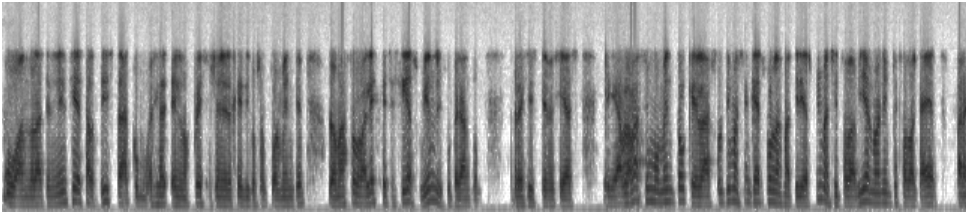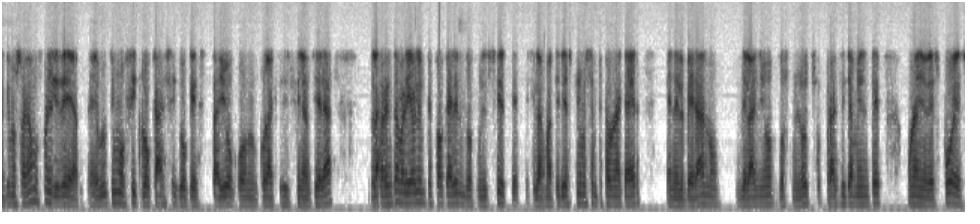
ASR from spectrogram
Cuando la tendencia es alcista, como es en los precios energéticos actualmente, lo más probable es que se siga subiendo y superando resistencias. Eh, hablaba hace un momento que las últimas en caer son las materias primas y todavía no han empezado a caer. Para que nos hagamos una idea, el último ciclo clásico que estalló con, con la crisis financiera la renta variable empezó a caer en 2007 y las materias primas empezaron a caer en el verano del año 2008, prácticamente un año después.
